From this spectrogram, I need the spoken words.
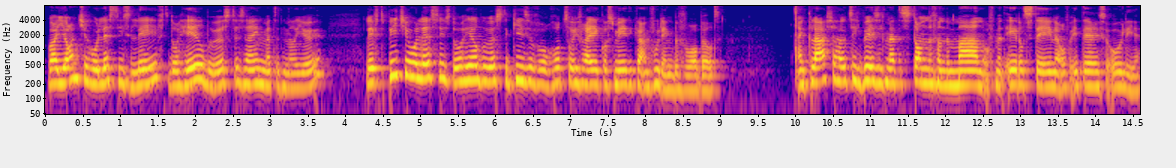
Waar Jantje holistisch leeft door heel bewust te zijn met het milieu, leeft Pietje holistisch door heel bewust te kiezen voor rotzooivrije cosmetica en voeding bijvoorbeeld. En Klaasje houdt zich bezig met de standen van de maan of met edelstenen of etherische oliën.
